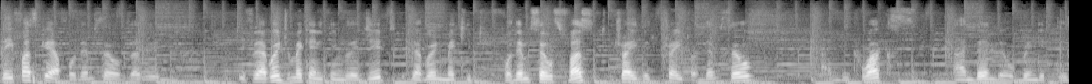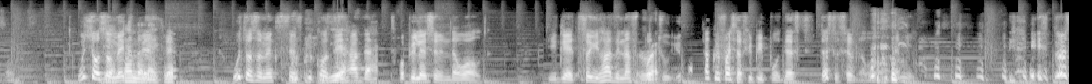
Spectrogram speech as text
they first care for themselves. As in, if they are going to make anything legit, they are going to make it for themselves first. Try it, try it on themselves, and it works, and then they will bring it decent. Which also Yeah, makes sense. like. Which also makes sense because Yeah. they have the highest population in the world. You get so you have enough people Right. to you can sacrifice a few people just just to save the world. I mean, it's not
